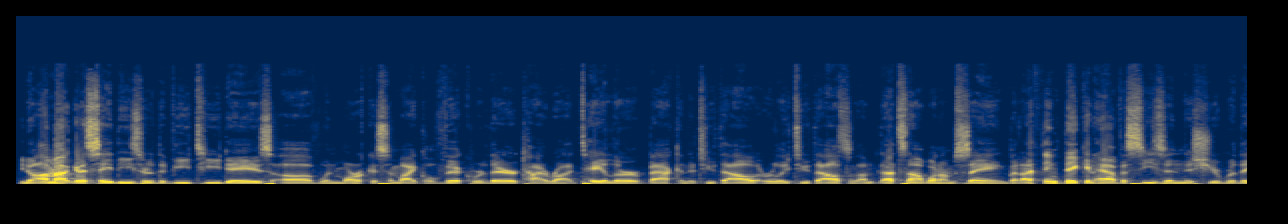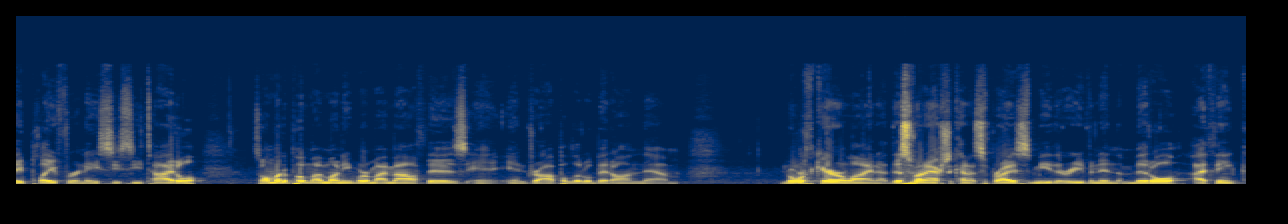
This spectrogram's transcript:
you know, I'm not going to say these are the VT days of when Marcus and Michael Vick were there, Tyrod Taylor back in the 2000, early 2000s. I'm, that's not what I'm saying, but I think they can have a season this year where they play for an ACC title. So I'm going to put my money where my mouth is and, and drop a little bit on them. North Carolina. This one actually kind of surprises me. They're even in the middle. I think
